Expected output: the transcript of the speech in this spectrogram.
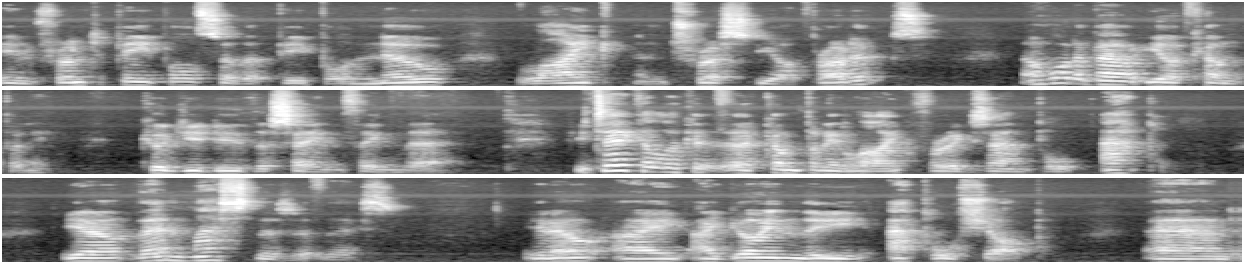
in front of people so that people know, like, and trust your products? And what about your company? Could you do the same thing there? If you take a look at a company like, for example, Apple, you know, they're masters at this. You know, I, I go in the Apple shop and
